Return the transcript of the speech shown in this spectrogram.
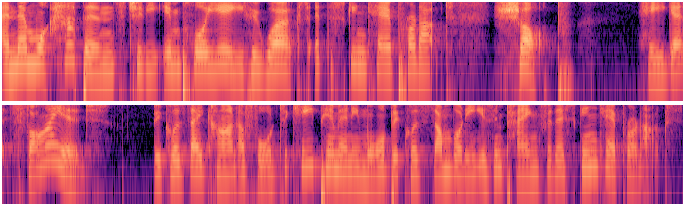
And then what happens to the employee who works at the skincare product shop? He gets fired because they can't afford to keep him anymore because somebody isn't paying for their skincare products.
